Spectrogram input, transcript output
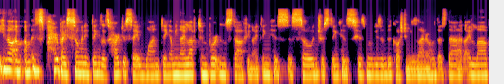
you know, I'm, I'm inspired by so many things. It's hard to say one thing. I mean, I love Tim Burton stuff. You know, I think his is so interesting. His his movies and the costume designer who does that. I love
